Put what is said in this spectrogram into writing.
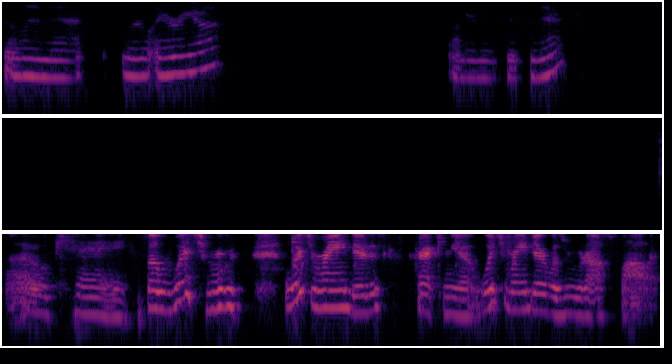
Fill in that little area underneath his neck. Okay, so which which reindeer? This cracks me up. Which reindeer was Rudolph's father?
